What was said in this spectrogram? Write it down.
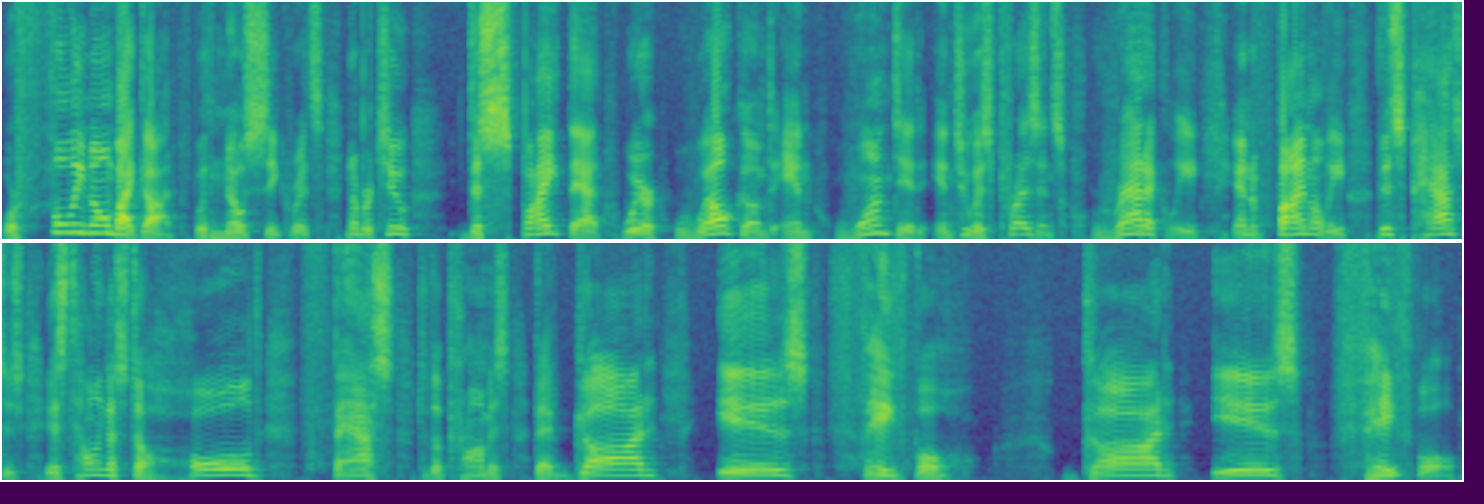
we're fully known by God with no secrets. Number two, despite that, we're welcomed and wanted into his presence radically. And finally, this passage is telling us to hold fast to the promise that God is faithful. God is faithful.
